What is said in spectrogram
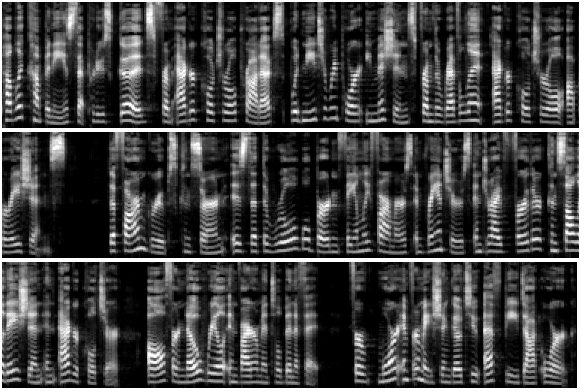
Public companies that produce goods from agricultural products would need to report emissions from the relevant agricultural operations. The farm group's concern is that the rule will burden family farmers and ranchers and drive further consolidation in agriculture, all for no real environmental benefit. For more information, go to fb.org.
